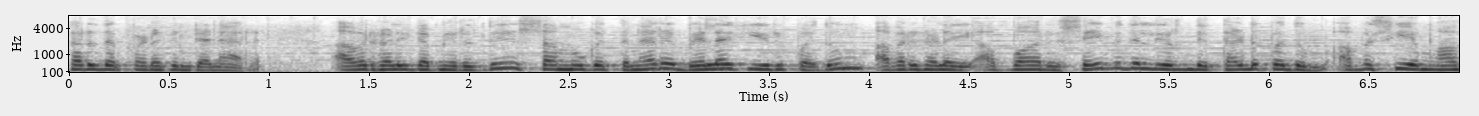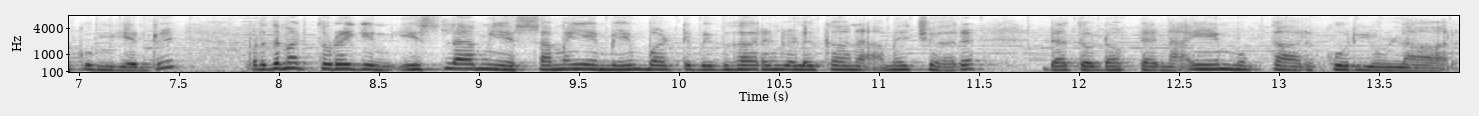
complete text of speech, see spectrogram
கருதப்படுகின்றனர். அவர்களிடமிருந்து சமூகத்தினர் விலகி இருப்பதும் அவர்களை அவ்வாறு செய்வதில் இருந்து தடுப்பதும் அவசியமாகும் என்று பிரதமர் துறையின் இஸ்லாமிய சமய மேம்பாட்டு விவகாரங்களுக்கான அமைச்சர் டத்தோ டாக்டர் நயீம் முக்தார் கூறியுள்ளார்.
